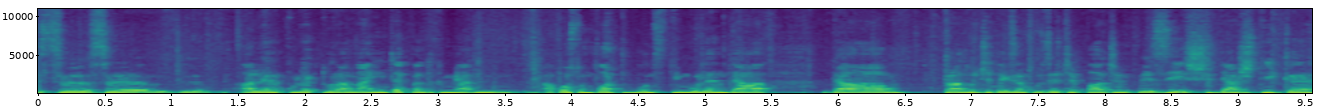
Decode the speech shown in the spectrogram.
să, să alerg cu lectura înainte pentru că a a fost un foarte bun stimulent de a, de a traduce, de exemplu, 10 pagini pe zi și de a ști că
